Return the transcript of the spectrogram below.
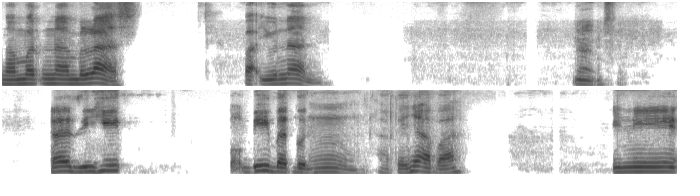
nomor 16. Pak Yunan. Nah. Hazihi tabibatun. Hmm, artinya apa? Ini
